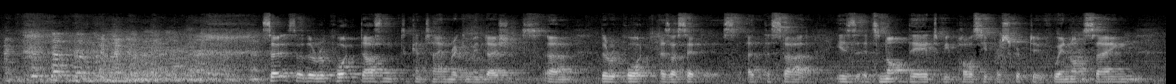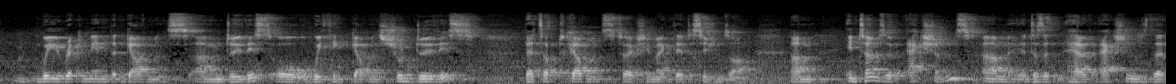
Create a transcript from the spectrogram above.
so, so the report doesn't contain recommendations. Um, the report, as I said at the start, is it's not there to be policy prescriptive. We're not saying we recommend that governments um, do this or we think governments should do this. That's up to governments to actually make their decisions on. Um, in terms of actions, um, does it have actions that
